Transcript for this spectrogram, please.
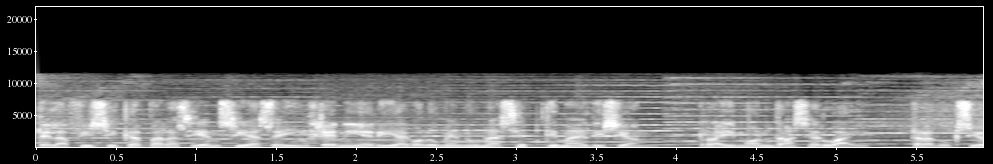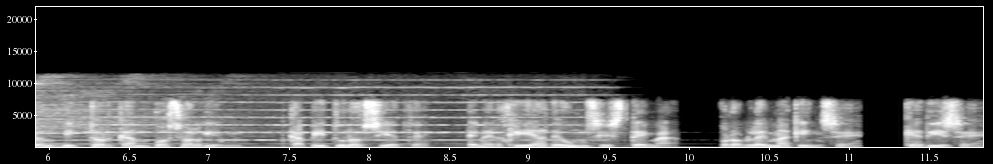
De la física para ciencias e ingeniería volumen 1 séptima edición. Raymond Dasserway. Traducción Víctor Campos Holguín. Capítulo 7. Energía de un sistema. Problema 15. ¿Qué dice?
